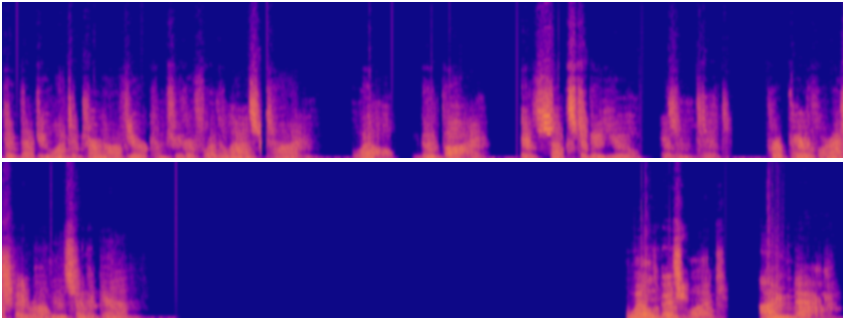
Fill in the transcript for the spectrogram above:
Detected that you want to turn off your computer for the last time. Well, goodbye. It sucks to be you, isn't it? Prepare for Ashley Robinson again. Well, guess what? I'm back,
